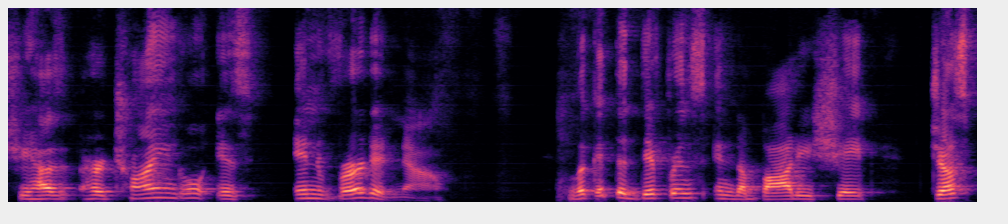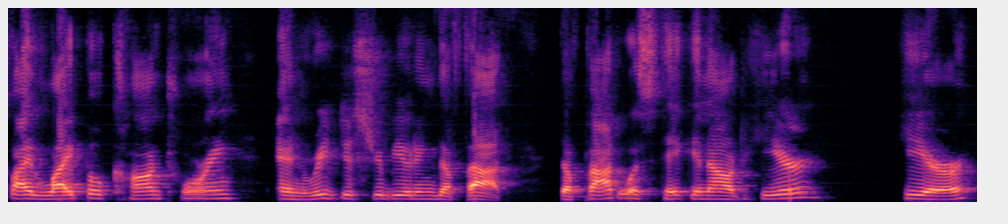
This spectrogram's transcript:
she has her triangle is inverted now. Look at the difference in the body shape just by lipocontouring and redistributing the fat. The fat was taken out here, here.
